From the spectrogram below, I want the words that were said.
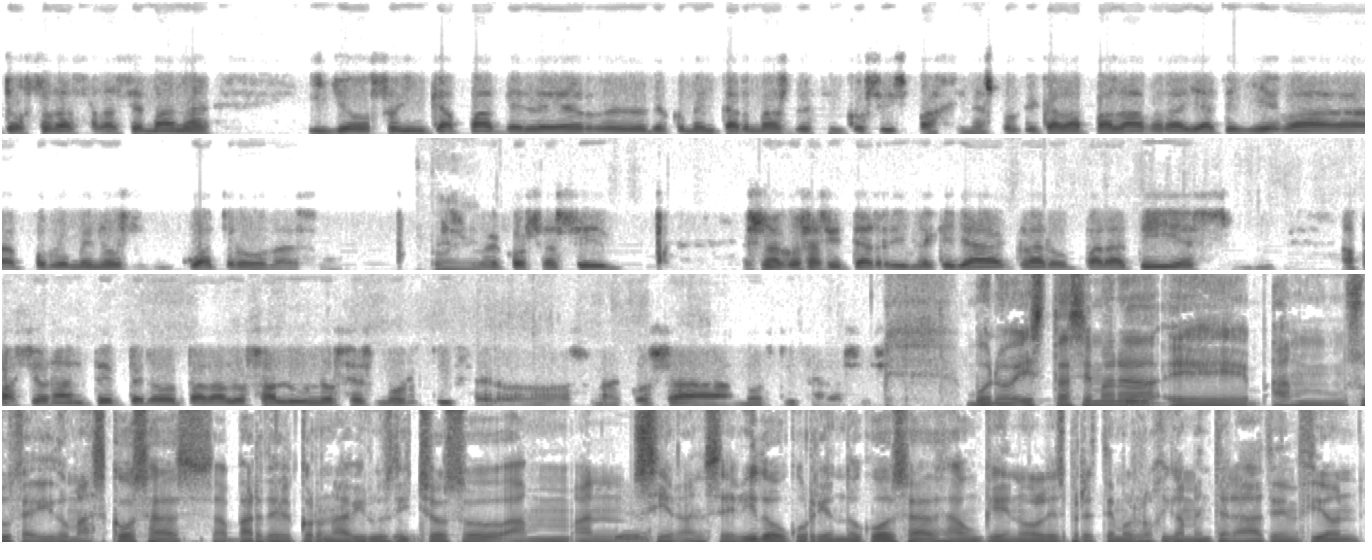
dos horas a la semana y yo soy incapaz de leer, de comentar más de cinco o seis páginas, porque cada palabra ya te lleva por lo menos cuatro horas. Es una cosa así, es una cosa así terrible, que ya, claro, para ti es apasionante, pero para los alumnos es mortífero, ¿no? Es una cosa mortífera, sí. Bueno, esta semana eh, han sucedido más cosas, aparte del coronavirus dichoso, han, han, han, seguido ocurriendo cosas, aunque no les prestemos lógicamente la atención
